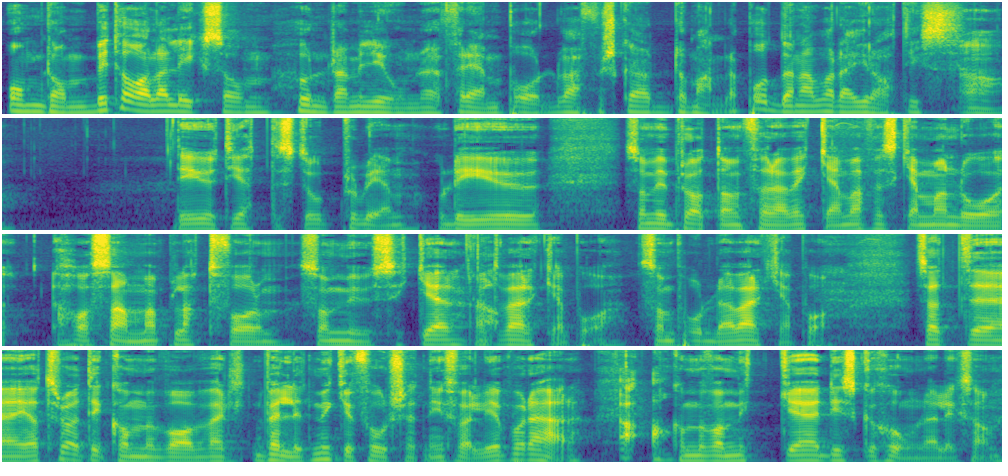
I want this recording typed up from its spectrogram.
Om de betalar liksom 100 miljoner för en podd, varför ska de andra poddarna vara gratis? Ja. Det är ju ett jättestort problem. Och det är ju, som vi pratade om förra veckan, varför ska man då ha samma plattform som musiker att Ja. verka på? Som poddar verkar på? Så att eh, jag tror att det kommer vara väl- väldigt mycket fortsättning följer på det här. Det Ja. kommer vara mycket diskussioner liksom.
